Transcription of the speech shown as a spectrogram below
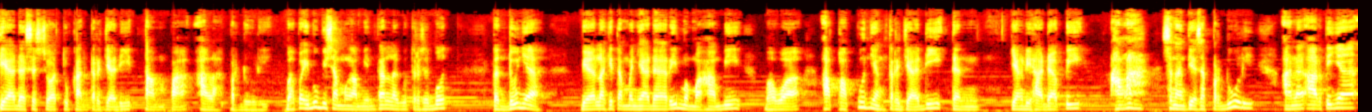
tiada sesuatu kan terjadi tanpa Allah peduli. Bapak Ibu bisa mengaminkan lagu tersebut? Tentunya, biarlah kita menyadari, memahami bahwa apa pun yang terjadi dan yang dihadapi, Allah senantiasa peduli. Artinya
